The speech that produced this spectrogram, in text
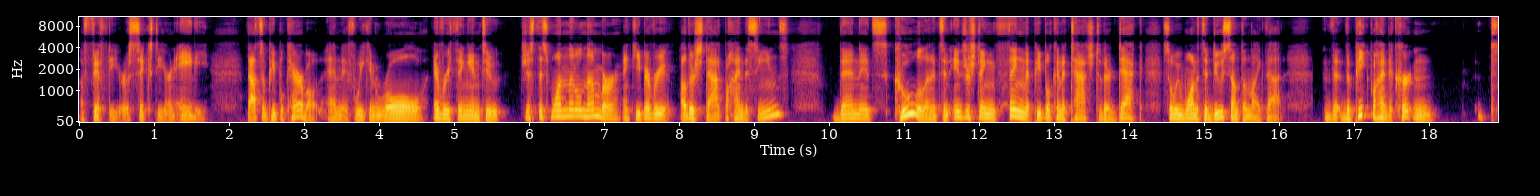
A 50 or a 60 or an 80? That's what people care about. And if we can roll everything into just this one little number and keep every other stat behind the scenes, then it's cool and it's an interesting thing that people can attach to their deck. So we wanted to do something like that. The the peek behind the curtain t-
